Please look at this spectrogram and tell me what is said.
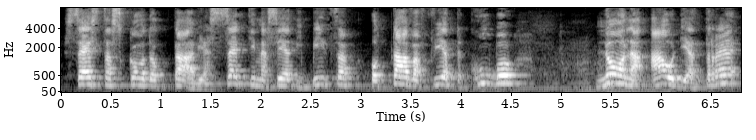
sesta Skoda Octavia, settima Seat di Pizza, ottava Fiat Cubo, nona Audi A3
